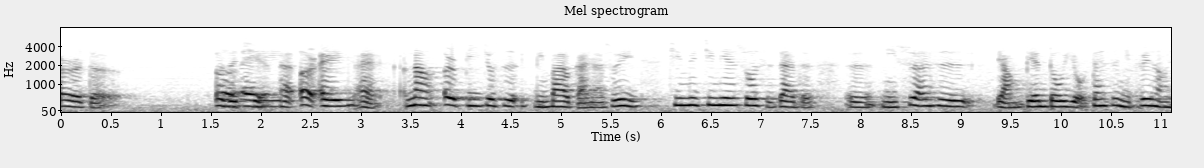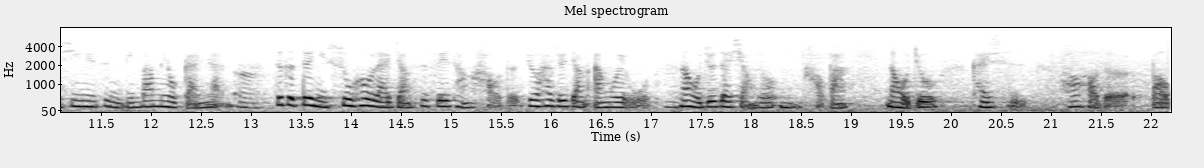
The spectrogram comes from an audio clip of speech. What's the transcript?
二的二的 2A 前哎二 A 哎，那二 B 就是淋巴有感染，所以今天今天说实在的，呃，你虽然是两边都有，但是你非常幸运是你淋巴没有感染，嗯。这个对你术后来讲是非常好的，就他就这样安慰我，那我就在想说，嗯，好吧，那我就开始好好的保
